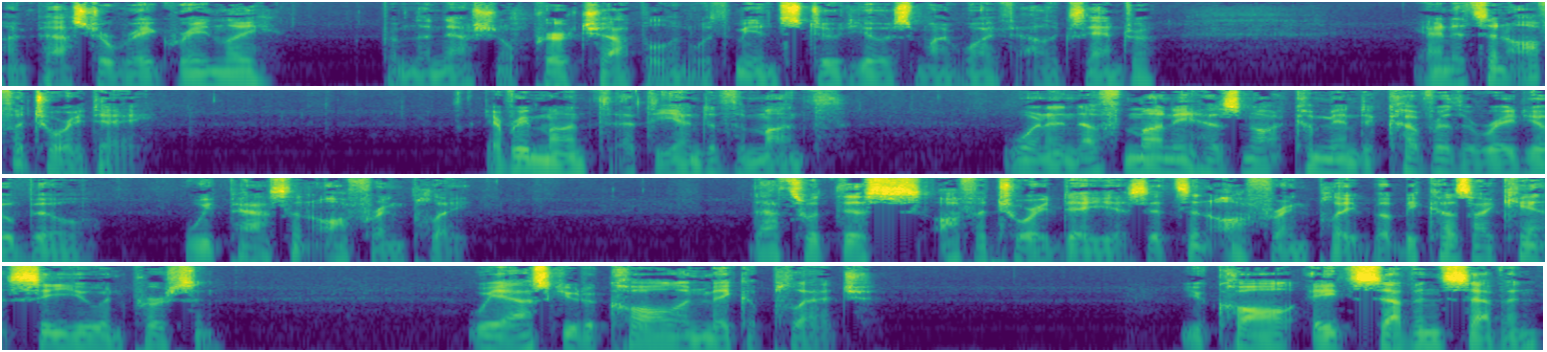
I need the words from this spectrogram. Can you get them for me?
I'm Pastor Ray Greenley from the National Prayer Chapel, and with me in studio is my wife, Alexandra. And it's an offertory day. Every month, at the end of the month, when enough money has not come in to cover the radio bill, we pass an offering plate. That's what this offertory day is. It's an offering plate. But because I can't see you in person, we ask you to call and make a pledge. You call 877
